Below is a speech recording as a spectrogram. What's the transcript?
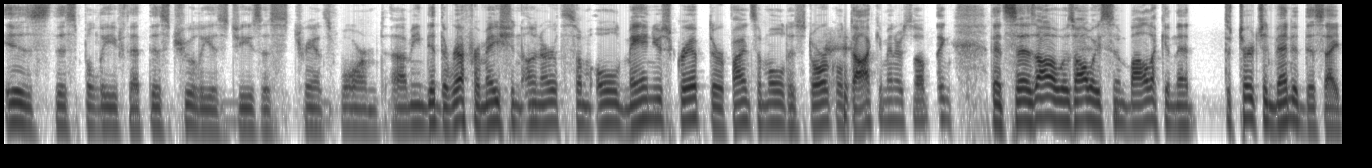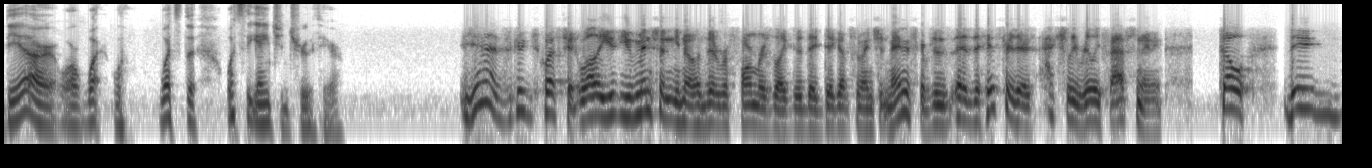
is this belief that this truly is Jesus transformed? I mean, did the Reformation unearth some old manuscript or find some old historical document or something that says, "Oh, it was always symbolic," and that the church invented this idea, or or what? What's the what's the ancient truth here? Yeah, it's a good question. Well, you, you mentioned, you know, the reformers, like, did they dig up some ancient manuscripts? And the history there is actually really fascinating. So the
